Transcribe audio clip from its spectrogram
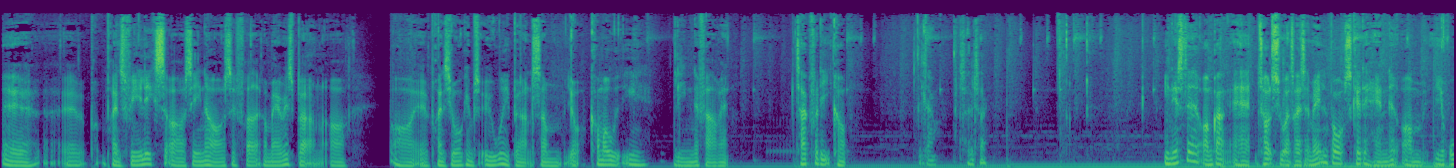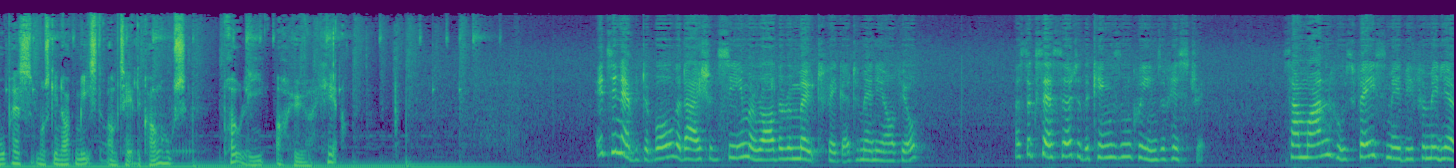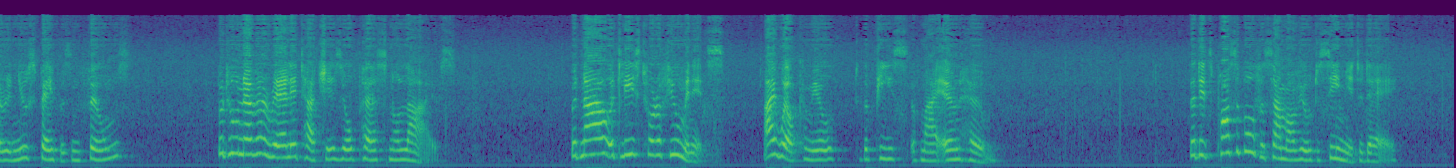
øh, øh, prins Felix og senere også Frederik og Marys børn og, og øh, prins Joachims øvrige børn, som jo kommer ud i lignende farvand. Tak fordi I kom. Selv tak. Selv tak. I næste omgang af 1257 Amalienborg skal det handle om Europas måske nok mest omtalte kongehus. Prøv lige at høre her. It's inevitable that I should seem a rather remote figure to many of you. A successor to the kings and queens of history. Someone whose face may be familiar in newspapers and films, but who never really touches your personal lives. But now, at least for a few minutes, I welcome you to the peace of my own home. That it's possible for some of you to see me today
